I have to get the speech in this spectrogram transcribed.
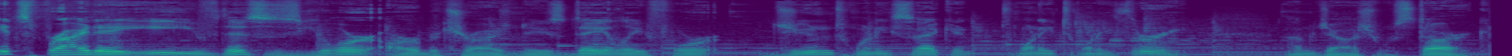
It's Friday Eve. This is your Arbitrage News Daily for June 22nd, 2023. I'm Joshua Stark.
